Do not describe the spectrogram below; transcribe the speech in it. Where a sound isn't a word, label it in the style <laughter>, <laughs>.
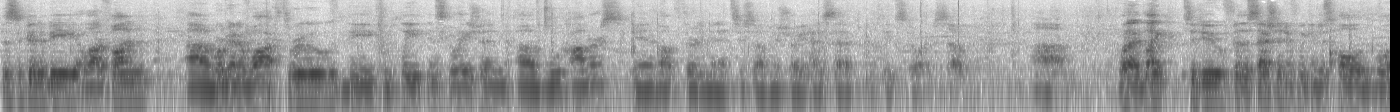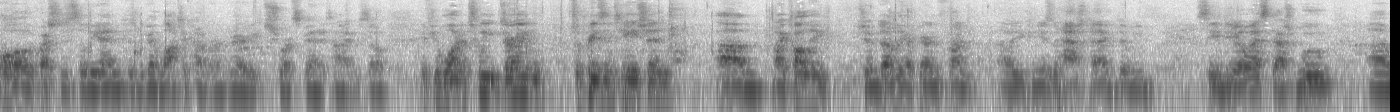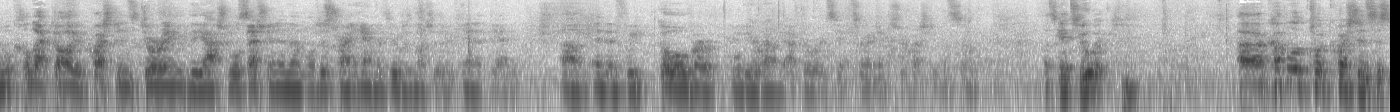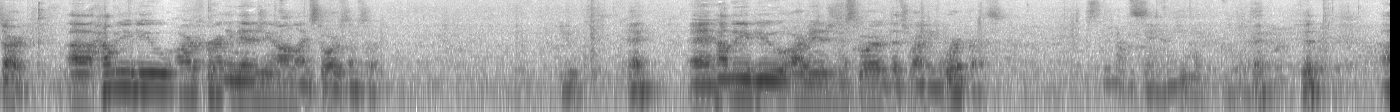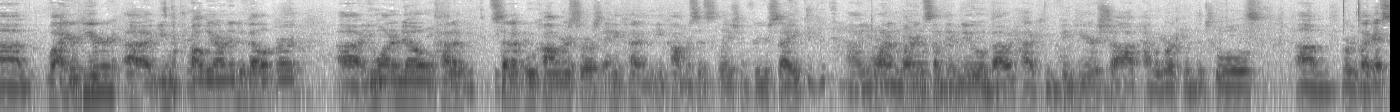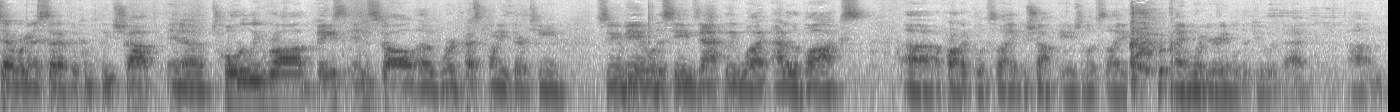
this is going to be a lot of fun. Uh, we're going to walk through the complete installation of WooCommerce in about 30 minutes or so. I'm going to show you how to set up the complete store. So, um, what I'd like to do for the session, if we can just hold, we'll hold all the questions till the end because we've got a lot to cover in a very short span of time. So, if you want to tweet during the presentation, um, my colleague Jim Dudley up here in front, uh, you can use the hashtag WCBOS-woo. Uh, we'll collect all your questions during the actual session, and then we'll just try and hammer through as much as we can at the end. Um, and then if we go over, we'll be around afterwards to answer any extra questions. So let's get to it. Uh, a couple of quick questions to start. Uh, how many of you are currently managing an online store of some sort? You? Okay. And how many of you are managing a store that's running in WordPress? Okay, good. Um, while you're here, uh, you probably aren't a developer. Uh, you want to know how to set up WooCommerce or any kind of e-commerce installation for your site. Uh, you want to learn something new about how to configure your shop, how to work with the tools. Um, like I said, we're going to set up the complete shop in a totally raw base install of WordPress 2013. So you'll be able to see exactly what, out of the box, uh, a product looks like, a shop page looks like, and what you're able to do with that. Um,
